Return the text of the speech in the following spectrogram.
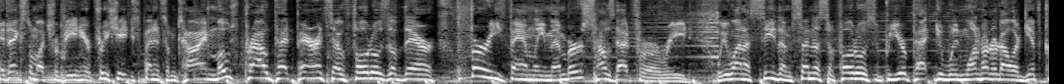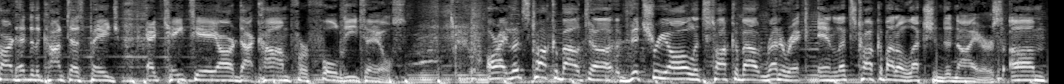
Hey, thanks so much for being here. Appreciate you spending some time. Most proud pet parents have photos of their furry family members. How's that for a read? We want to see them. Send us some photos for your pet. You win $100 gift card. Head to the contest page at ktar.com for full details. All right, let's talk about uh, vitriol. Let's talk about rhetoric, and let's talk about election deniers. Um,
